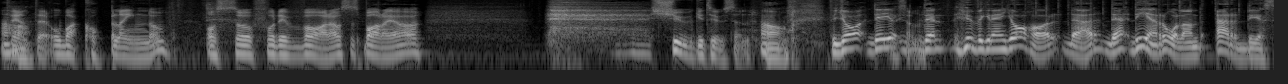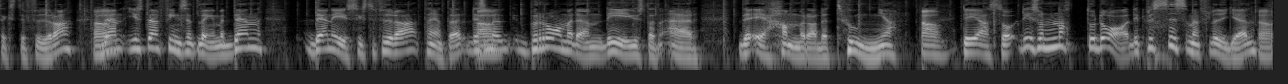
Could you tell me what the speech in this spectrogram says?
tangenter och bara koppla in dem. Och så får det vara och så sparar jag 20 000. Ja. För jag, det, Liksom. den huvudgrejen jag har där, det, det är en Roland RD64. Ja. Den, just den finns inte längre, men den, den är ju 64 tangenter. Det som Ja. är bra med den, det är just att den är, det är hamrade tunga. Ja. Det är alltså, det är så natt och dag. Det är precis som en flygel. Ja.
